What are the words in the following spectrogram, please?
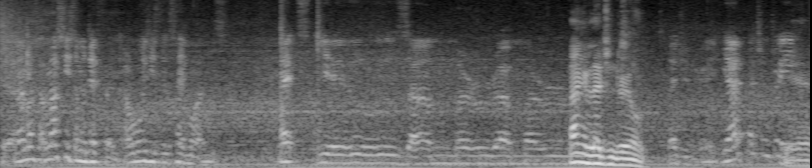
to it. And I must, I must use something different. I always use the same ones. Let's use um, a, um, Bang a legendary on. legendary. Yeah, legendary. Yeah.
